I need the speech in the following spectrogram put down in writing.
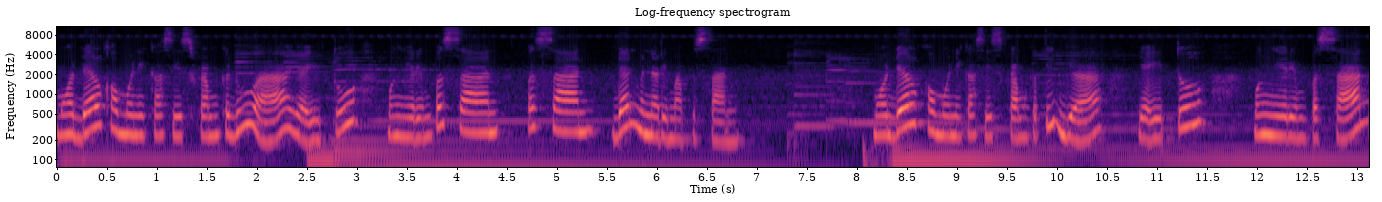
Model komunikasi Scrum kedua yaitu mengirim pesan, pesan, dan menerima pesan. Model komunikasi Scrum ketiga yaitu mengirim pesan,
